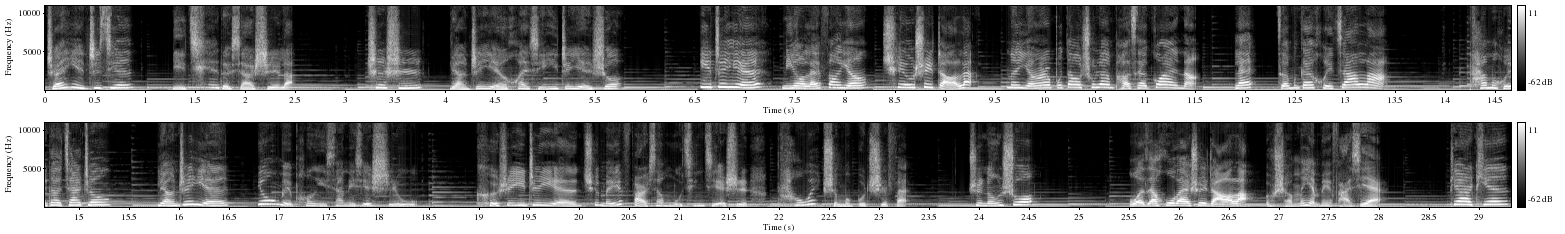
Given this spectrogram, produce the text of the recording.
转眼之间，一切都消失了。这时，两只眼唤醒一只眼，说：“一只眼，你要来放羊，却又睡着了。那羊儿不到处乱跑才怪呢。来，咱们该回家啦。”他们回到家中，两只眼又没碰一下那些食物，可是，一只眼却没法向母亲解释他为什么不吃饭，只能说：“我在户外睡着了，我什么也没发现。”第二天，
